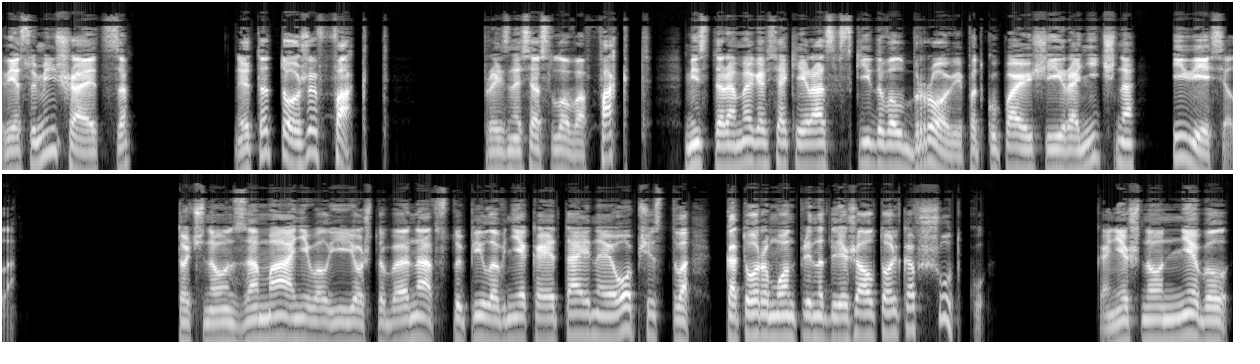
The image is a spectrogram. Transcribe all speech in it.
вес уменьшается. Это тоже факт. Произнося слово «факт», мистер Омега всякий раз вскидывал брови, подкупающие иронично и весело. Точно он заманивал ее, чтобы она вступила в некое тайное общество, к которому он принадлежал только в шутку. Конечно, он не был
